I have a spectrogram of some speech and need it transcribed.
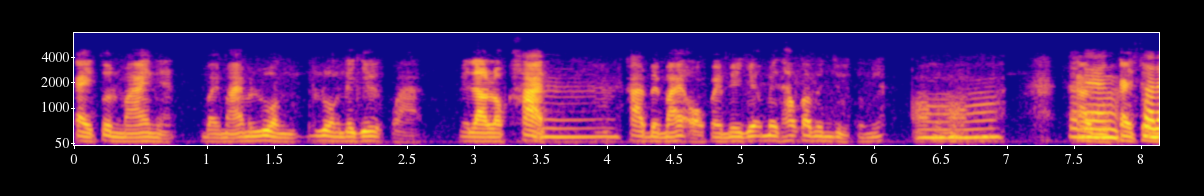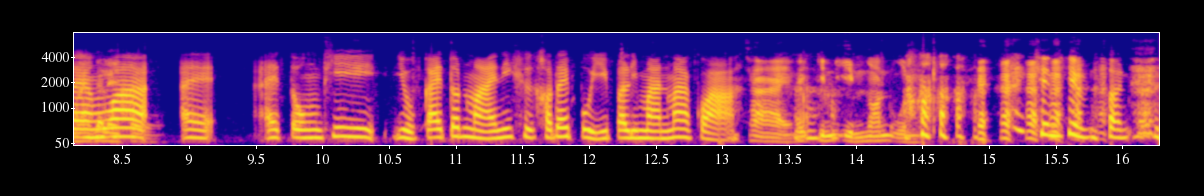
ใกล้ต้นไม้เนี่ย ใบไม้มันร่วงร่วงได้เยอะกว่า เวลาเราคาดอืมคาดใบไม้ออกไปไม่เยอะไม่เท่ากับมันอยู่ตรงเนี้ยอ๋อแสถ้าดองยู่ใกล้ต้แสนดไม้งก็เลยว่าโตไอไอตรงที่อยู่ใกล้ต้นไม้นี่คือเขาได้ปุ๋ยปริมาณมากกว่า ใช่ได้กินอิ่มนอนอุ่น กินอิ่มนอนอิ่ม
